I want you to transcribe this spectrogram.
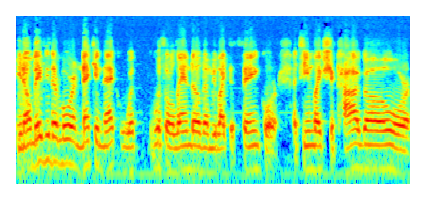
You know, maybe they're more neck and neck with with Orlando than we like to think, or a team like Chicago, or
